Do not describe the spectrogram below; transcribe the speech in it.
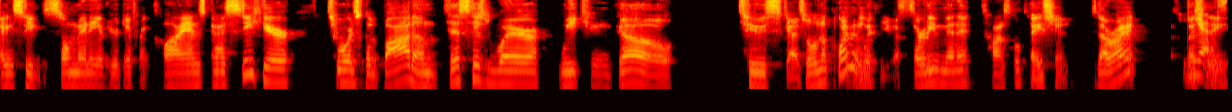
I can see so many of your different clients. And I see here towards the bottom, this is where we can go to schedule an appointment with you, a 30 minute consultation. Is that right? yes.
